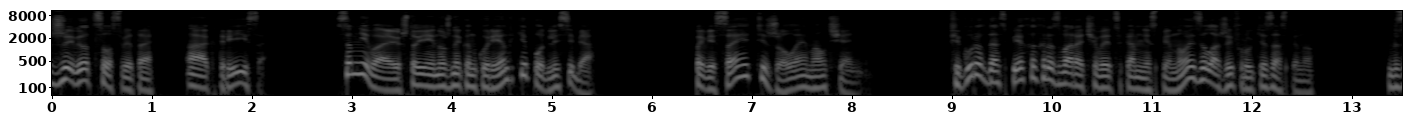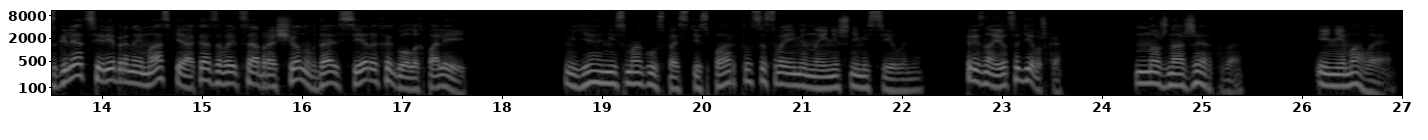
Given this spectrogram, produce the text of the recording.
живет сосвета, а актриса. Сомневаюсь, что ей нужны конкурентки подле себя. Повисает тяжелое молчание. Фигура в доспехах разворачивается ко мне спиной, заложив руки за спину. Взгляд серебряной маски оказывается обращен вдаль серых и голых полей. «Я не смогу спасти Спарту со своими нынешними силами», — признается девушка. «Нужна жертва. И немалая.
